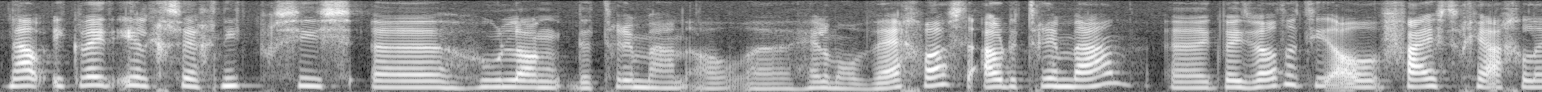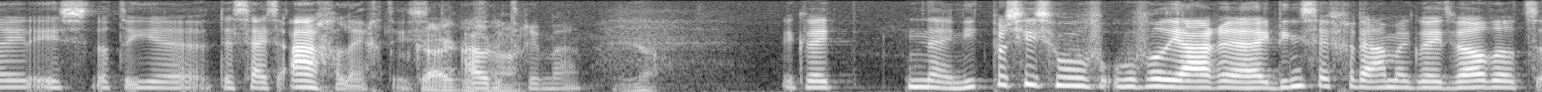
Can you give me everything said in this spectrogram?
Nou, ik weet eerlijk gezegd niet precies uh, hoe lang de trimbaan al uh, helemaal weg was, de oude trimbaan. Uh, ik weet wel dat die al 50 jaar geleden is, dat die destijds aangelegd is, Kijk de oude aan. trimbaan. Ja. Ik weet nee, niet precies hoe, hoeveel jaren hij dienst heeft gedaan, maar ik weet wel dat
